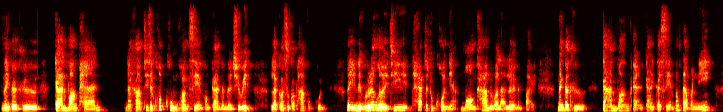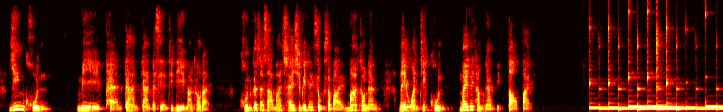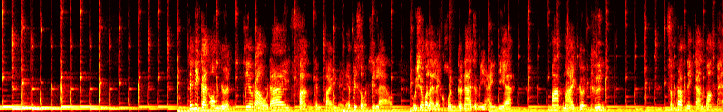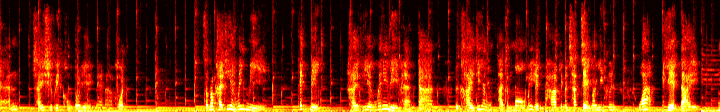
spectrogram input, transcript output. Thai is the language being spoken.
นั่นก็คือการวางแผนนะครับที่จะควบคุมความเสี่ยงของการดำเนินชีวิต และก็สุขภาพของคุณ และอีกหนึ่งเรื่องเลยที่แทบจะทุกคนเนี่ยมองข้ามหรือว่าละเลยมันไป นั่นก็คือการวางแผนการเกษียณตั้งแต่วันนี้ ยิ่งคุณมีแผนการการเกษียณที่ดีมากเท่าไหร่ คุณก็จะสามารถใช้ชีวิตได้สุขสบายมากเท่านั้น ในวันที่คุณไม่ได้ทำงานอีกต่อไป เทคนิคการออมเงินที่เราได้ฟังกันไปใน episode ที่แล้วผู้เชื่อว่าหลาย ๆ คนก็น่าจะมีไอเดียมากมายเกิดขึ้นสำหรับในการวางแผนใช้ชีวิตของตัวเองในอนาคตสำหรับใครที่ยังไม่มี เทคนิค ใครที่ยังไม่ได้มีแผนการ หรือใครที่ยังอาจจะมองไม่เห็นภาพที่มันชัดเจนมากยิ่งขึ้น ว่าเหตุใด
